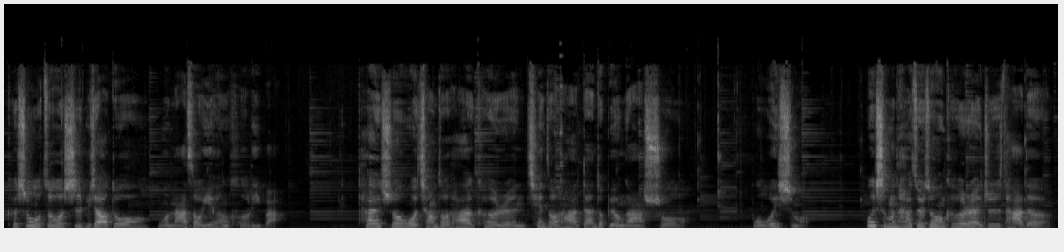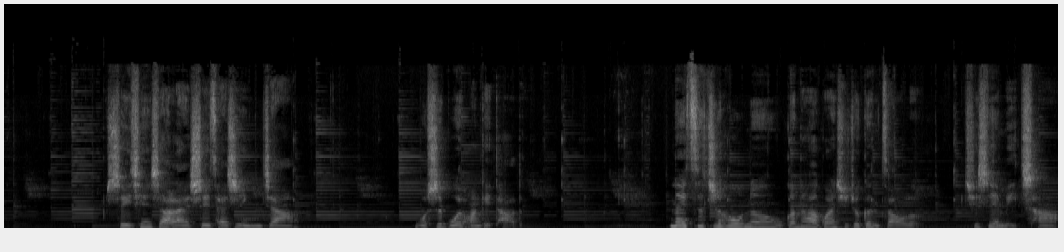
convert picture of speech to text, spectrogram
可是我做的事比较多，我拿走也很合理吧？他还说我抢走他的客人，签走他的单都不用跟他说。我为什么？为什么他最终的客人就是他的？谁签下来谁才是赢家？我是不会还给他的。那次之后呢，我跟他的关系就更糟了。其实也没差，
